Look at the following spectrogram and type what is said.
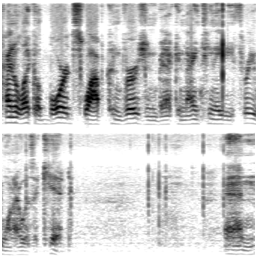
kind of like a board swap conversion back in 1983 when I was a kid and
